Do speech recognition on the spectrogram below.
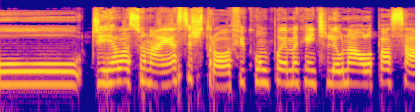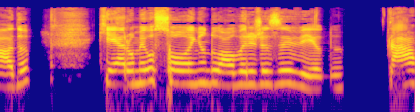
o, de relacionar essa estrofe com o poema que a gente leu na aula passada, que era O Meu Sonho, do Álvares de Azevedo. Tá?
